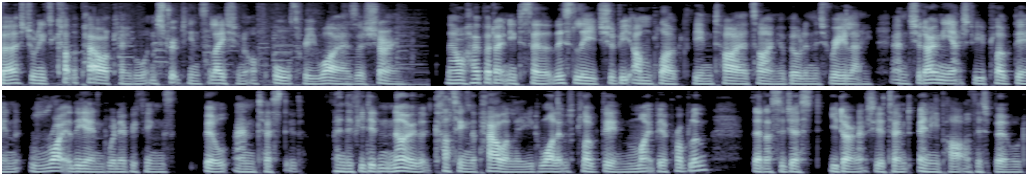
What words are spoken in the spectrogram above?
First, you'll need to cut the power cable and strip the insulation off all three wires as shown. Now I hope I don't need to say that this lead should be unplugged the entire time you're building this relay and should only actually be plugged in right at the end when everything's built and tested. And if you didn't know that cutting the power lead while it was plugged in might be a problem, then I suggest you don't actually attempt any part of this build.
